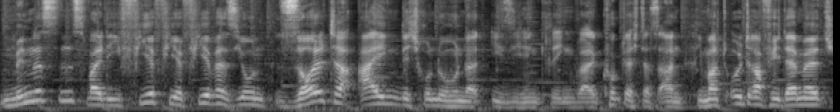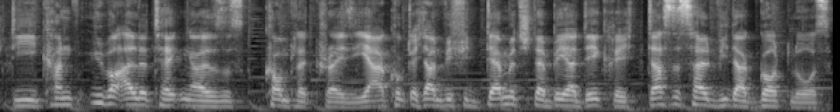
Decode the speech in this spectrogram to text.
mindestens, weil die 444-Version sollte eigentlich Runde 100 easy hinkriegen, weil guckt euch das an. Die macht ultra viel Damage, die kann überall attacken, also es ist komplett crazy. Ja, guckt euch an, wie viel Damage der BAD kriegt. Das ist halt wieder gottlos.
